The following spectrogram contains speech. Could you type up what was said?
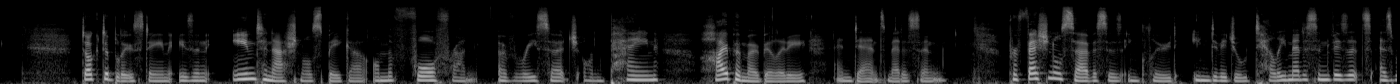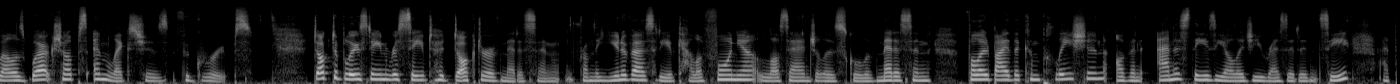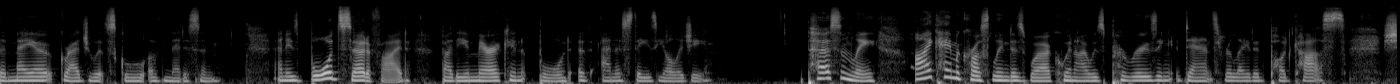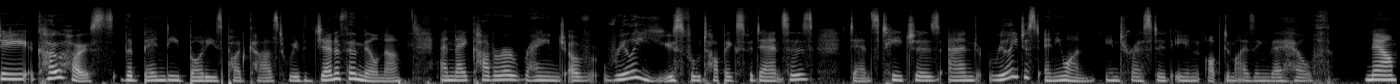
Dr. Bluestein is an international speaker on the forefront of research on pain, hypermobility, and dance medicine. Professional services include individual telemedicine visits as well as workshops and lectures for groups. Dr. Bluestein received her Doctor of Medicine from the University of California, Los Angeles School of Medicine, followed by the completion of an anesthesiology residency at the Mayo Graduate School of Medicine and is board certified by the American Board of Anesthesiology. Personally, I came across Linda's work when I was perusing dance related podcasts. She co hosts the Bendy Bodies podcast with Jennifer Milner, and they cover a range of really useful topics for dancers, dance teachers, and really just anyone interested in optimizing their health. Now,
